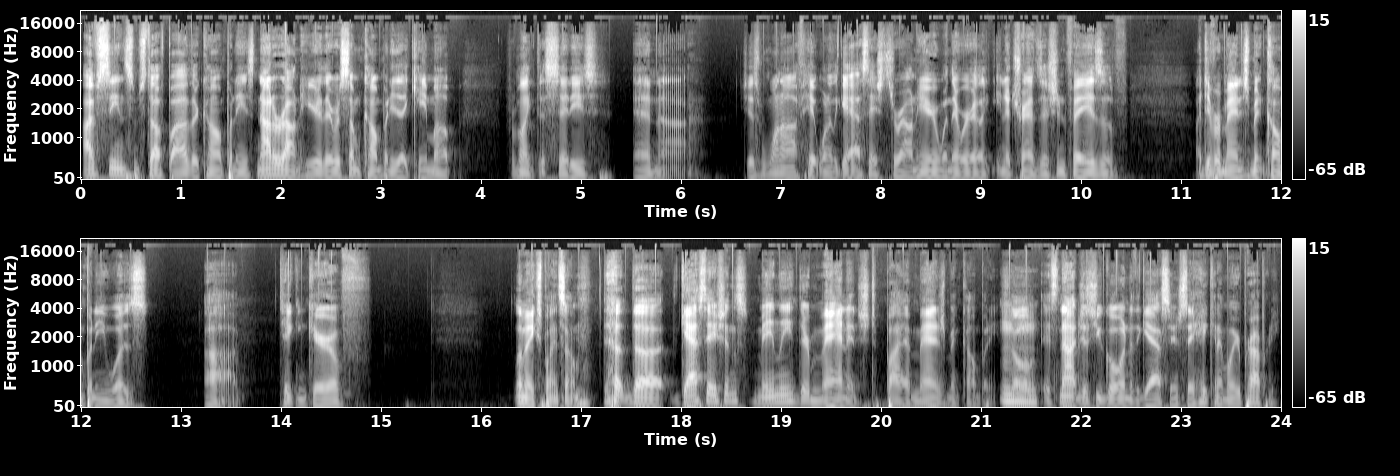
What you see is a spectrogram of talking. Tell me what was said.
I've seen some stuff by other companies, not around here. There was some company that came up from like the cities and uh just one off hit one of the gas stations around here when they were like in a transition phase of a different management company was uh taking care of let me explain something. The, the gas stations mainly they're managed by a management company. So Mhm. it's not just you go into the gas station and say, "Hey, can I mow your property?"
